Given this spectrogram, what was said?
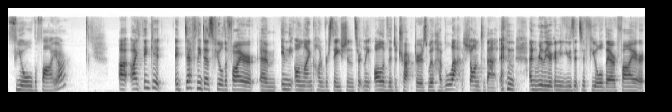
fuel the fire? I think it it definitely does fuel the fire um, in the online conversation. Certainly, all of the detractors will have latched onto that and, and really are going to use it to fuel their fire.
